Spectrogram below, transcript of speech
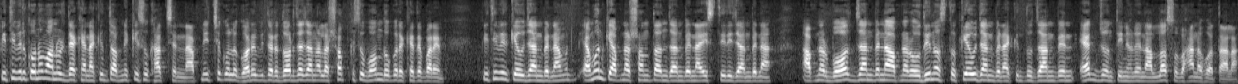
পৃথিবীর কোনো মানুষ দেখে না, কিন্তু আপনি কিছু খাচ্ছেন না। আপনি ইচ্ছে করলে ঘরের ভিতরে দরজা, জানালা সব কিছু বন্ধ করে খেতে পারেন। পৃথিবীর কেউ জানবে না, এমন- এমনকি আপনার সন্তান জানবে না, স্ত্রী জানবে না, আপনার বস জানবে না, আপনার অধীনস্থ কেউ জানবে না, কিন্তু জানবেন একজন, তিনি হলেন আল্লাহ সুবাহানা হুয়া তালা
